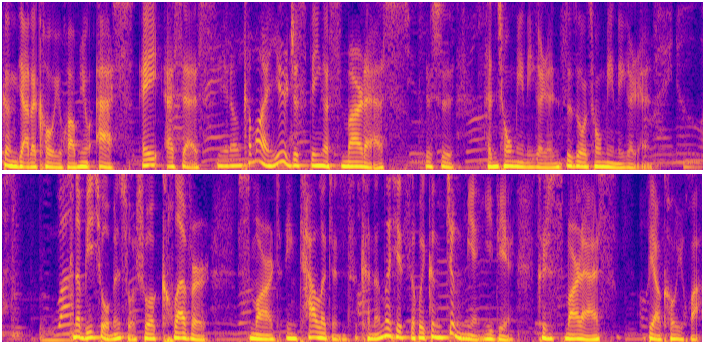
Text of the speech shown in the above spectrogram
更加的口语化，我们用 ass a s s，you know，come on，you're just being a smart ass，就是很聪明的一个人，自作聪明的一个人。那比起我们所说 clever、smart、intelligent，可能那些词会更正面一点。可是 smart ass 比较口语化。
